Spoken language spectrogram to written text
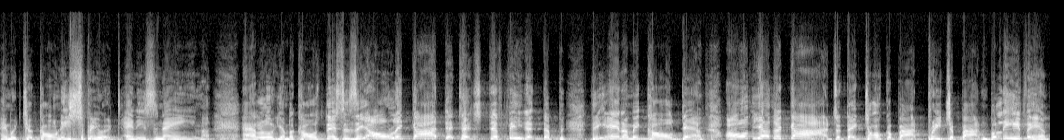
and we took on His Spirit and His name. Hallelujah. Because this is the only God that has defeated the, the enemy called death. All the other gods that they talk about, preach about, and believe in,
